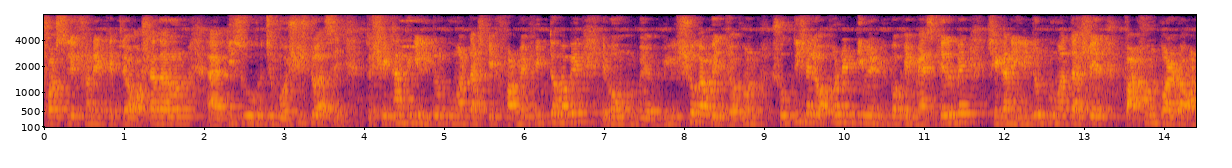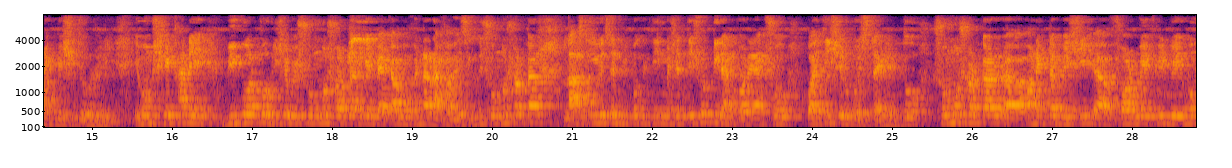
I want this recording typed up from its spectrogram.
শর্ট সিলেকশনের ক্ষেত্রে অসাধারণ কিছু হচ্ছে বৈশিষ্ট্য আছে। তো সেখান থেকে লিটন কুমার দাসকে ফর্মে ফিরতে হবে এবং বিশ্বকাপে যখন শক্তিশালী অপোনেন্ট টিমের বিপক্ষে ম্যাচ খেলবে, সেখানে লিটন কুমার দাসের পারফর্ম করাটা অনেক বেশি জরুরি। এবং সেখানে বিকল্প হিসেবে সৌম্য সরকারকে ব্যাকআপ ওপেনার রাখা হয়েছে। কিন্তু সৌম্য সরকার লাস্ট ইউএস এর বিপক্ষে তিন ম্যাচে তেষট্টি রান করেন একশো পঁয়ত্রিশের উপর স্ট্রাইক রেট তো সৌম্য সরকার অনেকটা বেশি ফর্মে ফিরবে এবং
